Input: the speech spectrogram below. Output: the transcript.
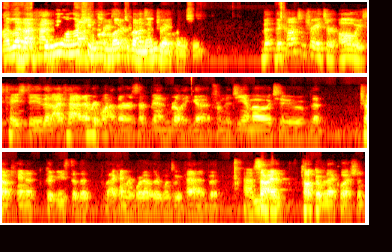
I love it. For me, I'm actually not much of a Mendo person the, the concentrates are always tasty that I've had. Every one of theirs have been really good, from the GMO to the Tropicana cookies to the I can't remember what other ones we've had. But sorry, I talked over that question.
